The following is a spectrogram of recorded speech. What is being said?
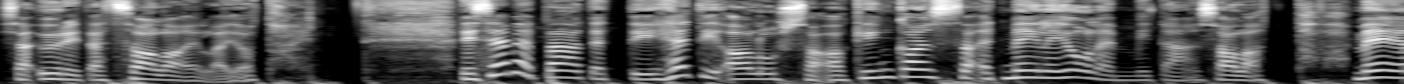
sä yrität salailla jotain. Niin se me päätettiin heti alussa Akin kanssa, että meillä ei ole mitään salattavaa. Me ei,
